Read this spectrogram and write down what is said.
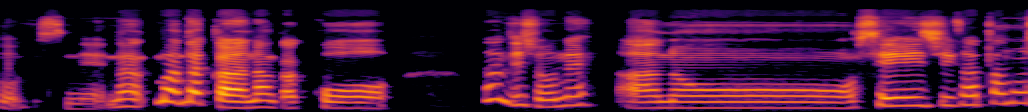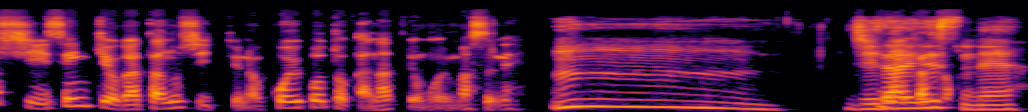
そうですね。なまあだからなんかこうなんでしょうね。あのー政治が楽しい選挙が楽しいっていうのはこういうことかなって思いますね。うーん時代ですね。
